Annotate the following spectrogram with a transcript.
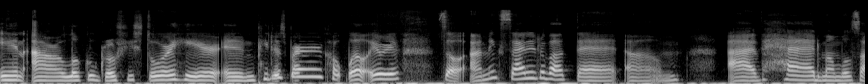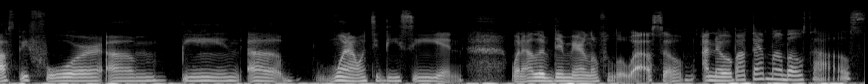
in our local grocery store here in Petersburg, Hopewell area. So I'm excited about that. Um, I've had mumbo sauce before, um, being uh, when I went to DC and when I lived in Maryland for a little while. So I know about that mumbo sauce.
